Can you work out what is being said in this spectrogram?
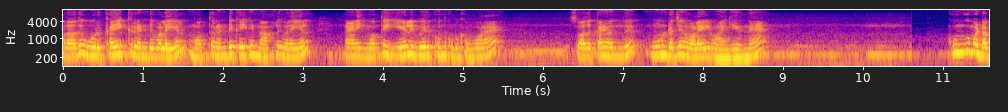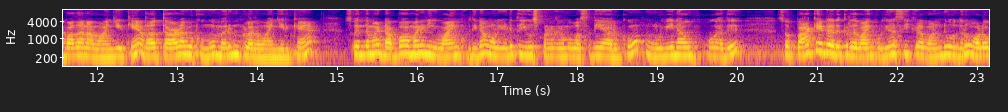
அதாவது ஒரு கைக்கு ரெண்டு வளையல் மொத்தம் ரெண்டு கைக்கு நாலு வளையல். நான் இன்றைக்கி மொத்தம் ஏழு பேருக்கு வந்து கொடுக்க போகிறேன் ஸோ அதுக்காக வந்து மூணு டஜன் வளையல் வாங்கியிருந்தேன். குங்கும டப்பா தான் நான் வாங்கியிருக்கேன். அதாவது தாழம்பு குங்குமம் மெரூன் கலர் வாங்கியிருக்கேன். ஸோ இந்த மாதிரி டப்பா மாதிரி நீங்கள் வாங்கி கொடுத்தீங்கன்னா உங்களுக்கு எடுத்து யூஸ் பண்ணுறதுக்கு ரொம்ப வசதியாக இருக்கும். உங்களுக்கு வீணாகவும் போகாது. ஸோ பாக்கெட்டில் இருக்கிறத வாங்கி கொடுத்தீங்கன்னா சீக்கிரம் வண்டு வந்துடும் அவ்வளோ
